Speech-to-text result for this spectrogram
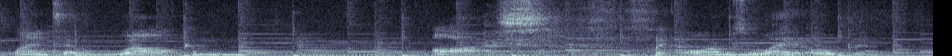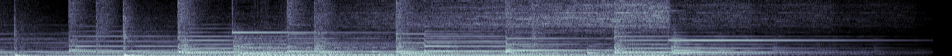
Atlanta welcomed us, like arms wide open.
